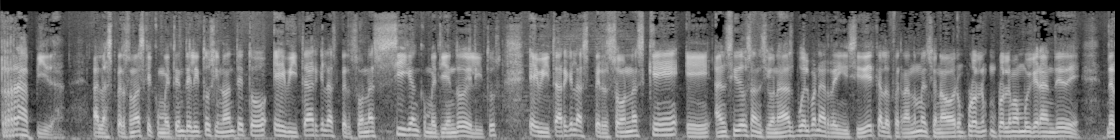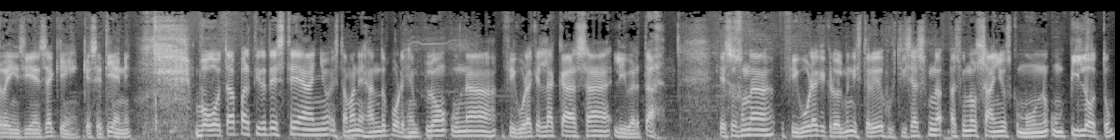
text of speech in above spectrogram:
rápida a las personas que cometen delitos, sino ante todo evitar que las personas sigan cometiendo delitos, evitar que las personas que eh, han sido sancionadas vuelvan a reincidir. Carlos Fernando mencionaba ahora un, proble- un problema muy grande de, de reincidencia que, se tiene. Bogotá a partir de este año está manejando, por ejemplo, una figura que es la Casa Libertad. Eso es una figura que creó el Ministerio de Justicia hace, unos años como un piloto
